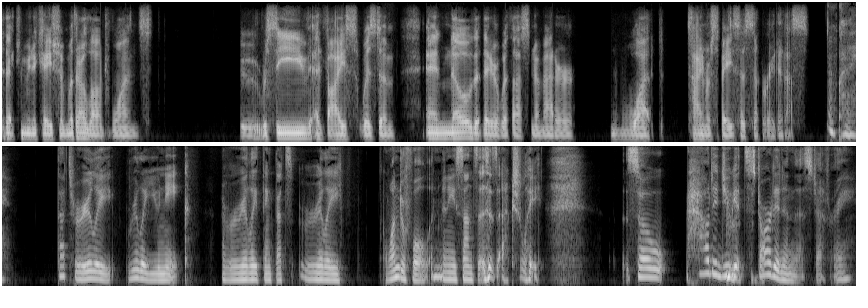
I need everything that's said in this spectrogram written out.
that communication with our loved ones receive advice, wisdom, and know that they are with us no matter what time or space has separated us. Okay. That's really, really unique. I really think that's really wonderful in many senses, actually. So, how did you get started in this, Jeffrey?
